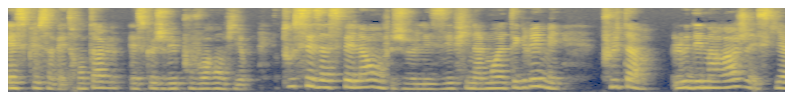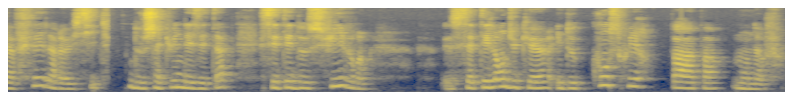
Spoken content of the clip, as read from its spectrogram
Est-ce que ça va être rentable? Est-ce que je vais pouvoir en vivre? Tous ces aspects-là, je les ai finalement intégrés, mais plus tard. Le démarrage et ce qui a fait la réussite de chacune des étapes, c'était de suivre cet élan du cœur et de construire pas à pas mon offre.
